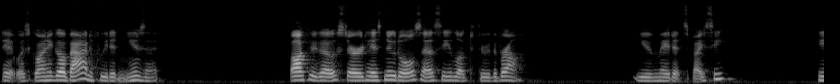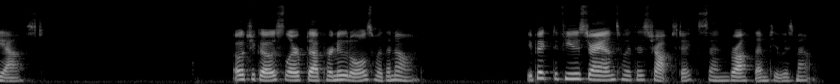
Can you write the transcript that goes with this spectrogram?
it was going to go bad if we didn't use it. Bakugo stirred his noodles as he looked through the broth. You made it spicy? he asked. Ochako slurped up her noodles with a nod. He picked a few strands with his chopsticks and brought them to his mouth.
